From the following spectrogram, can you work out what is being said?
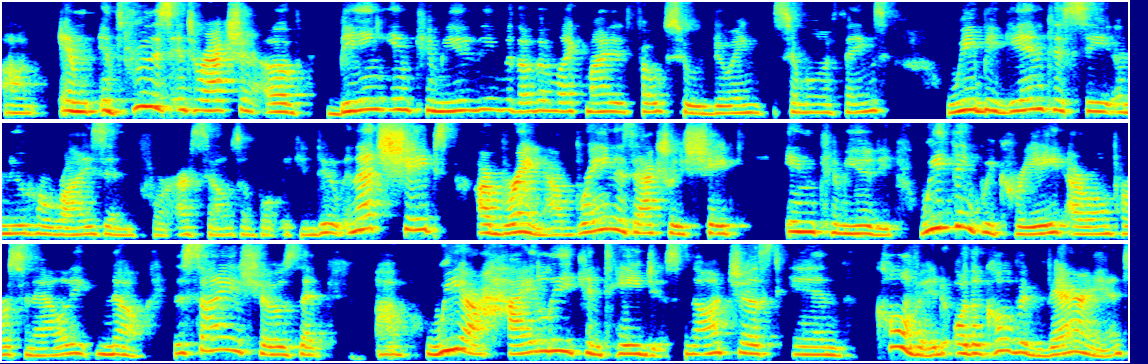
Um, and, and, through this interaction of being in community with other like minded folks who are doing similar things, we begin to see a new horizon for ourselves of what we can do. And that shapes our brain. Our brain is actually shaped in community. We think we create our own personality. No, the science shows that uh, we are highly contagious, not just in COVID or the COVID variant,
